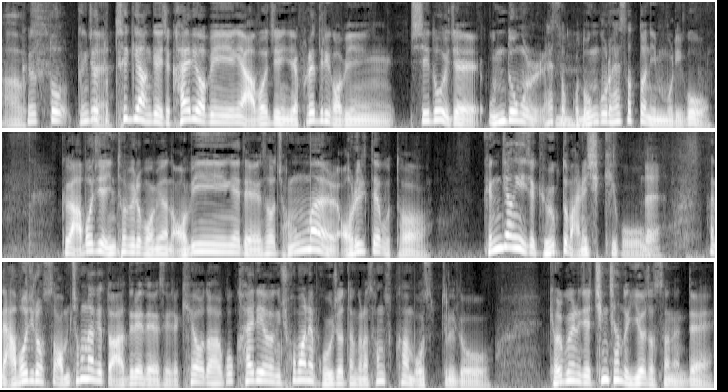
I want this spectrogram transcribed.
아, 그래서 또 굉장히 네. 또 특이한 게 이제 카이리 어빙의 아버지 이제 프레드릭 어빙 씨도 이제 운동을 했었고 음. 농구를 했었던 인물이고 그 아버지의 인터뷰를 보면 어빙에 대해서 정말 어릴 때부터 굉장히 이제 교육도 많이 시키고 네. 근데 아버지로서 엄청나게 또 아들에 대해서 이제 케어도 하고 카이리 어빙이 초반에 보여줬던 그런 성숙한 모습들도 결국에는 이제 칭찬도 이어졌었는데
